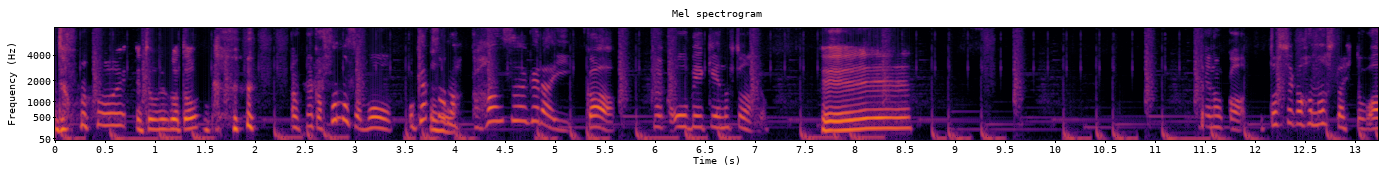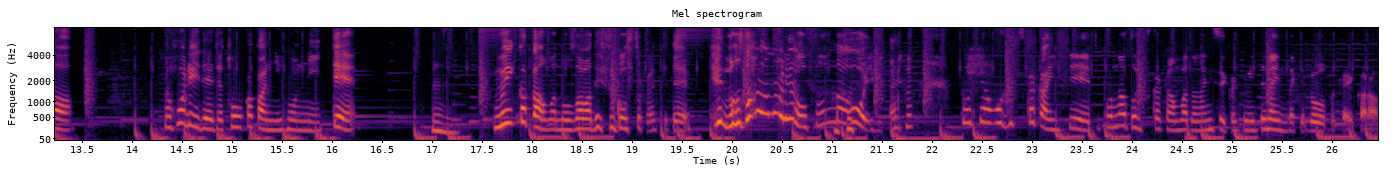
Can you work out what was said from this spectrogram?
どうどういうこと？あなんかそもそもお客さん。の過半数ぐらいがなんか欧米系の人なのよ。へえ。でなんか私が話した人はホリデーで10日間日本にいてうん。6日間は野沢で過ごすとか言ってて え野沢の量そんな多いみたいな。東京も2日間いてこの後2日間まだ何するか決めてないんだけどとか言うから。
